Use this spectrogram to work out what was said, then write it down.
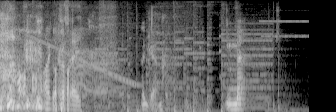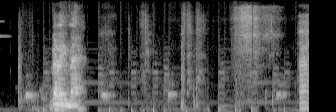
I got Plus fucked eight. again. Meh. Very meh. Uh,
